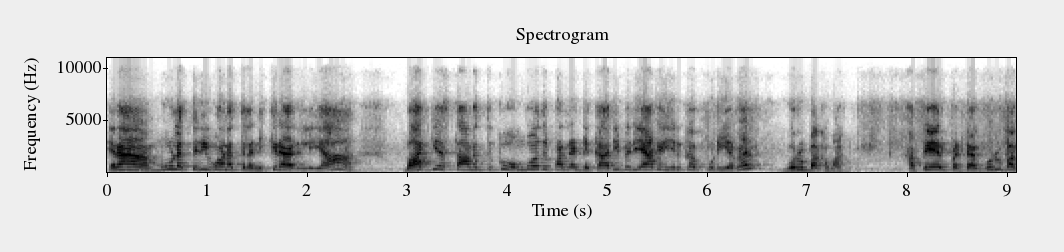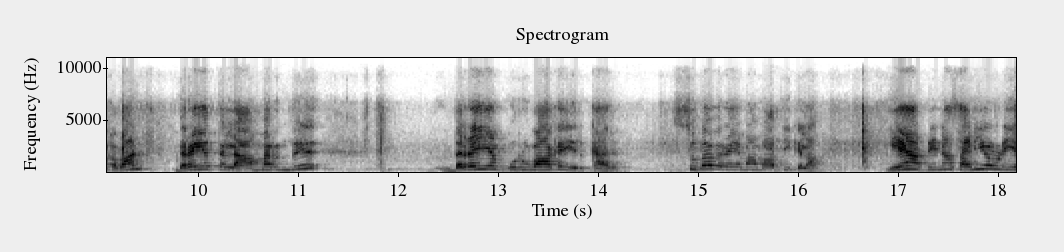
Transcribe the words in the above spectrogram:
ஏன்னா மூல திரிகோணத்துல நிக்கிறார் இல்லையா? பாக்யஸ்தானத்துக்கு ஒன்பது பன்னெண்டுக்கு அதிபதியாக இருக்கக்கூடியவர் குரு பகவான். அப்பேற்பட்ட குரு பகவான் விரயத்துல அமர்ந்து விரய குருவாக இருக்காரு. சுப விரயமா மாத்திக்கலாம். ஏன் அப்படின்னா சனியோடைய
